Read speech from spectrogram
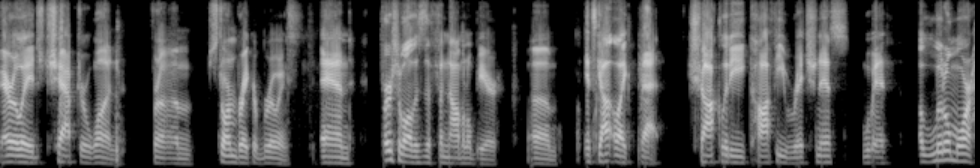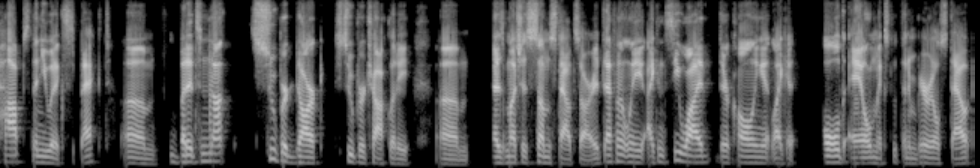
barrel aged Chapter One from Stormbreaker Brewing, and first of all, this is a phenomenal beer. Um, it's got like that chocolatey coffee richness with a little more hops than you would expect, um, but it's not super dark, super chocolatey. Um, as much as some stouts are. It definitely I can see why they're calling it like an old ale mixed with an imperial stout.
